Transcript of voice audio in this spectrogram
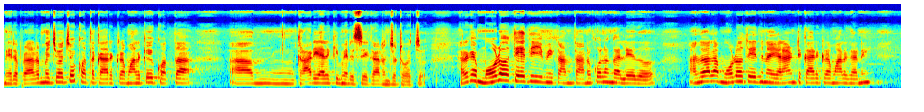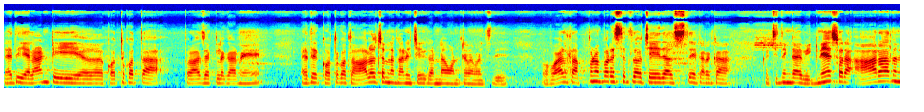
మీరు ప్రారంభించవచ్చు కొత్త కార్యక్రమాలకి కొత్త కార్యాలకి మీరు శ్రీకారం చుట్టవచ్చు. అలాగే మూడవ తేదీ మీకు అంత అనుకూలంగా లేదు. అందువల్ల మూడో తేదీన ఎలాంటి కార్యక్రమాలు కానీ లేకపోతే ఎలాంటి కొత్త కొత్త ప్రాజెక్టులు కానీ లేకపోతే కొత్త కొత్త ఆలోచనలు కానీ చేయకుండా ఉండటమే మంచిది. ఒకవేళ తప్పని పరిస్థితిలో చేయదలిస్తే కనుక ఖచ్చితంగా విఘ్నేశ్వర ఆరాధన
